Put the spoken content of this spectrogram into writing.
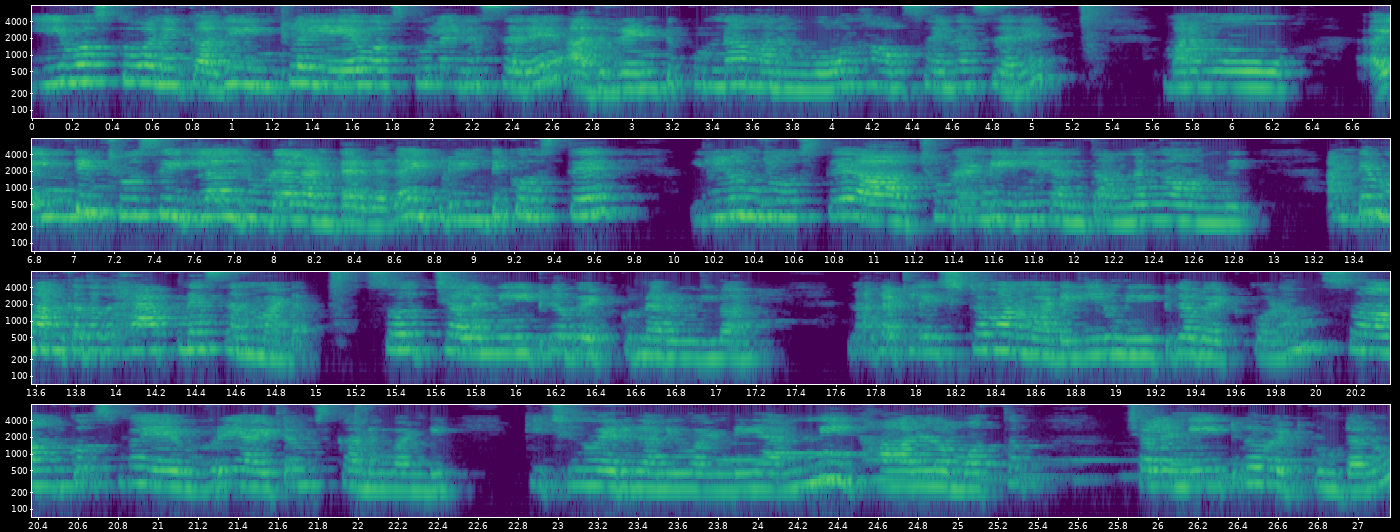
ఈ వస్తువు అనే కాదు ఇంట్లో ఏ వస్తువులైనా సరే అది రెంట్కున్నా మన ఓన్ హౌస్ అయినా సరే మనము ఇంటిని చూసి ఇల్లాలు చూడాలంటారు కదా. ఇప్పుడు ఇంటికి వస్తే ఇల్లుని చూస్తే ఆ చూడండి ఇల్లు ఎంత అందంగా ఉంది. అంటే మనకు అదొక హ్యాపీనెస్ అనమాట సో చాలా నీట్గా పెట్టుకున్నారు ఇల్లు అని. నాకు అట్లా ఇష్టం అనమాట ఇల్లు నీట్గా పెట్టుకోవడం. సో అందుకోసమే ఎవ్రీ ఐటమ్స్ కానివ్వండి కిచెన్ వేర్ కానివ్వండి అన్నీ హాల్లో మొత్తం చాలా నీట్గా పెట్టుకుంటాను.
